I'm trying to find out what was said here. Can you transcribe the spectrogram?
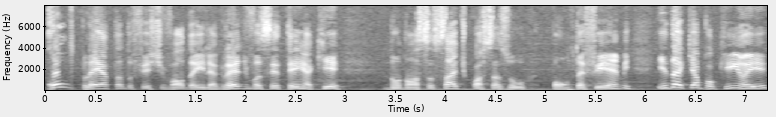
completa do Festival da Ilha Grande, você tem aqui no nosso site costaazul.fm e daqui a pouquinho aí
